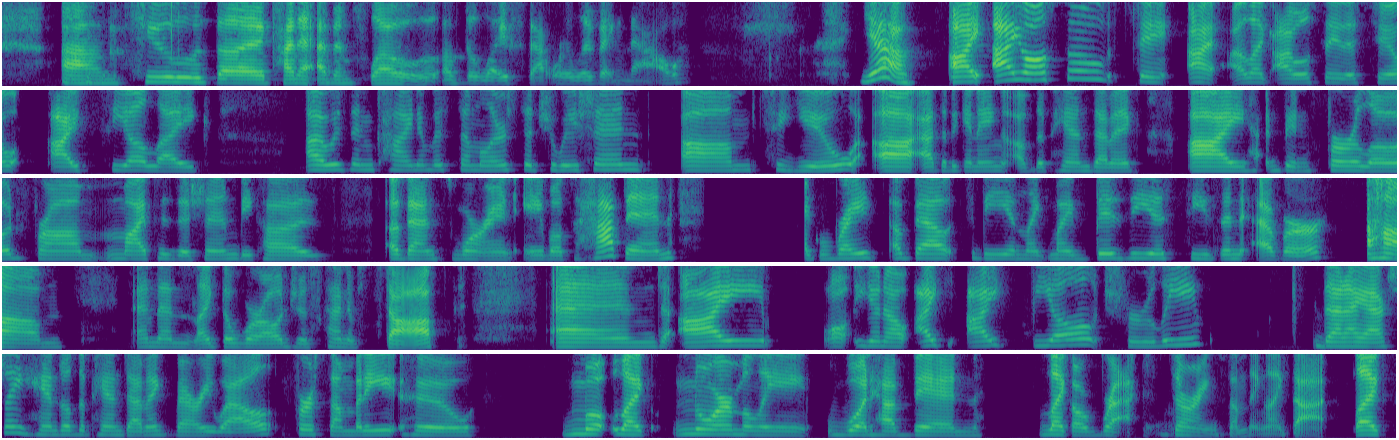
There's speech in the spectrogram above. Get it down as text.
um, to the kind of ebb and flow of the life that we're living now. Yeah, I I also think I, I like I will say this too. I feel like I was in kind of a similar situation um to you uh at the beginning of the pandemic. I had been furloughed from my position because events weren't able to happen. Like right about to be in like my busiest season ever. Um and then like the world just kind of stopped and i you know i i feel truly that i actually handled the pandemic very well for somebody who mo- like normally would have been like a wreck during something like that like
